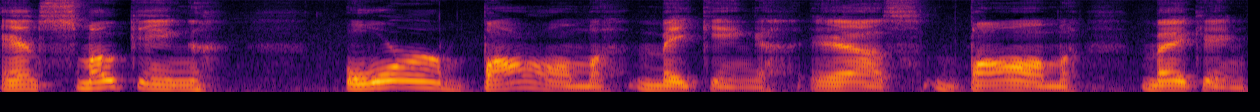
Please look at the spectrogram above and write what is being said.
and smoking or bomb making. Yes, bomb making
